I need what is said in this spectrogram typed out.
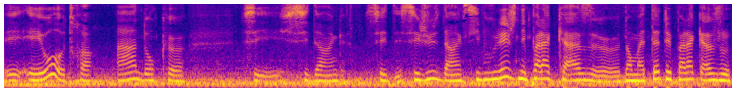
et, et, autres. Hein, donc, euh, c'est dingue. C'est juste dingue. Si vous voulez, je n'ai pas la case. Euh, dans ma tête, je n'ai pas la case.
